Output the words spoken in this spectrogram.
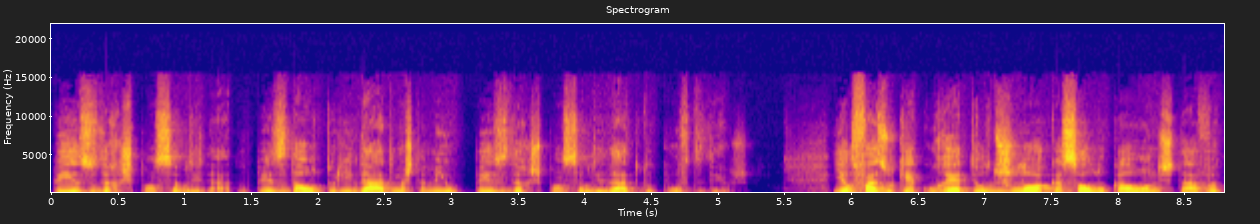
peso da responsabilidade, o peso da autoridade, mas também o peso da responsabilidade do povo de Deus. E ele faz o que é correto, ele desloca-se ao local onde estava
